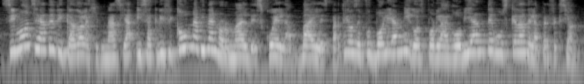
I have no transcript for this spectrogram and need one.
Simón se ha dedicado a la gimnasia y sacrificó una vida normal de escuela, bailes, partidos de fútbol y amigos por la agobiante búsqueda de la perfección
